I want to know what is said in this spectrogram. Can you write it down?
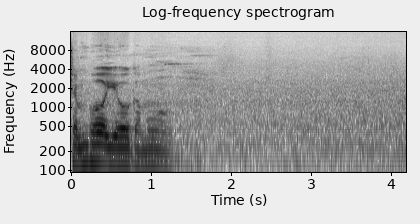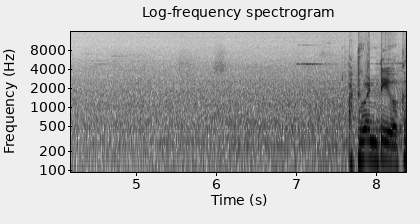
శంభో యోగము. అటువంటి ఒక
